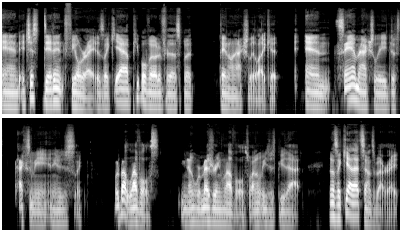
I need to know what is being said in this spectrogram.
And it just didn't feel right. It's like yeah people voted for this but they don't actually like it. And sam actually just texted me and he was just like what about levels? You know, we're measuring levels. Why don't we just do that? And I was like, yeah, that sounds about right.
